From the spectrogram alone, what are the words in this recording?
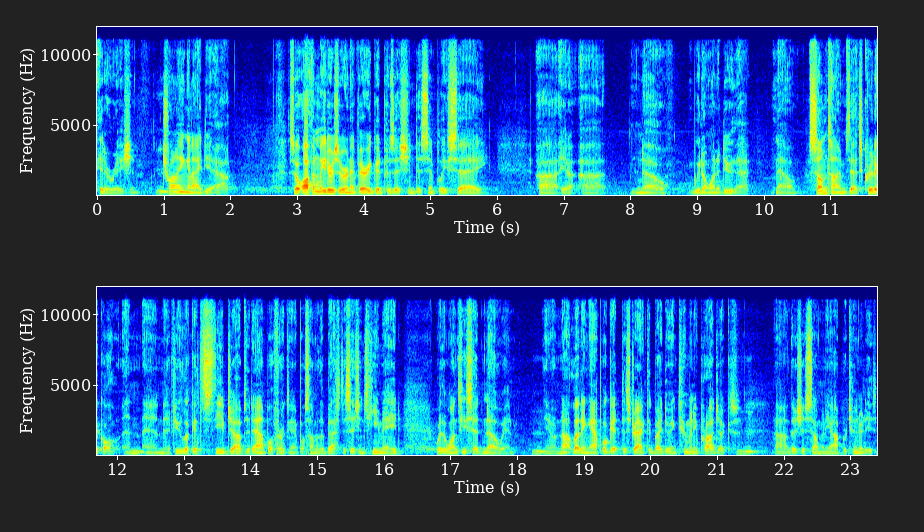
iteration, trying an idea out. So often leaders are in a very good position to simply say, uh, you know, uh, no, we don't want to do that. Now, sometimes that's critical, and, and if you look at Steve Jobs at Apple, for example, some of the best decisions he made were the ones he said no in. You know, not letting Apple get distracted by doing too many projects. Uh, there's just so many opportunities.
